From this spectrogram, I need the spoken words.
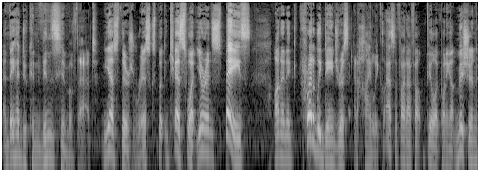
And they had to convince him of that. Yes, there's risks, but guess what? You're in space on an incredibly dangerous and highly classified, I feel like pointing out, mission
